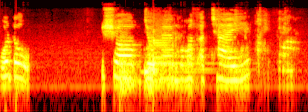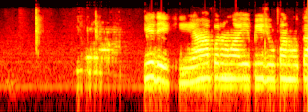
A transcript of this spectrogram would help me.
फ़ोटो शॉप जो है बहुत अच्छा है ये। ये देखिए, यहाँ पर हमारा ये पेज ओपन होता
